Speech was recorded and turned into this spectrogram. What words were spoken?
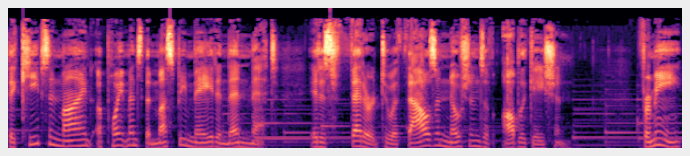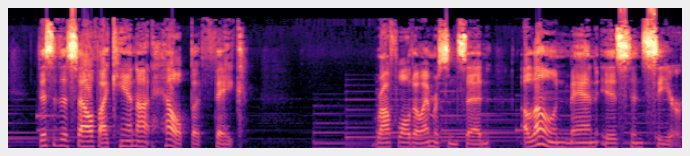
that keeps in mind appointments that must be made and then met. It is fettered to a thousand notions of obligation. For me, this is the self I cannot help but fake. Ralph Waldo Emerson said, Alone, man is sincere.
